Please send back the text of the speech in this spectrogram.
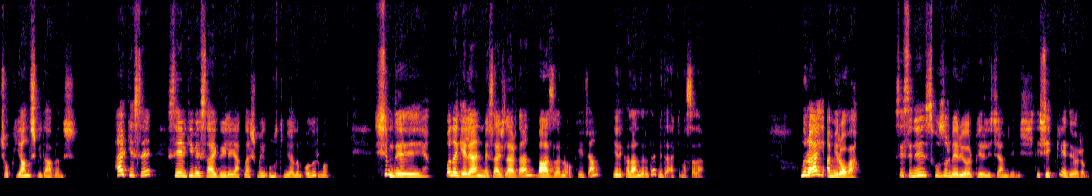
çok yanlış bir davranış. Herkese sevgi ve saygıyla yaklaşmayı unutmayalım olur mu? Şimdi bana gelen mesajlardan bazılarını okuyacağım. Geri kalanları da bir dahaki masala. Nuray Amirova. Sesiniz huzur veriyor Periliçem demiş. Teşekkür ediyorum.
